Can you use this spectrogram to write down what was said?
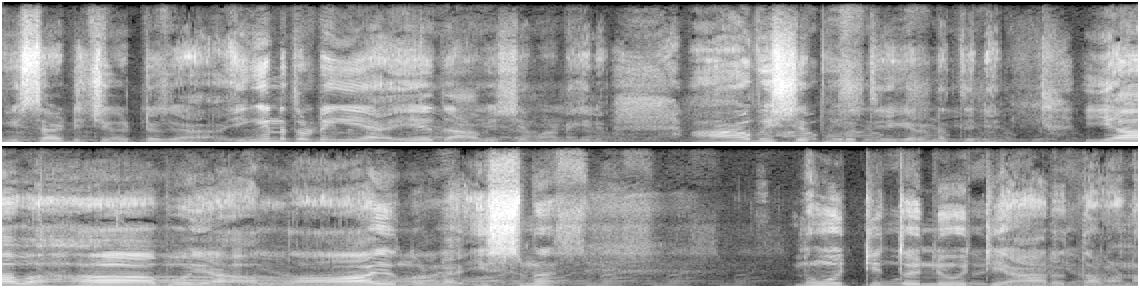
വിസ അടിച്ച് കിട്ടുക ഇങ്ങനെ തുടങ്ങിയ ഏത് ആവശ്യമാണെങ്കിലും ആവശ്യ പൂർത്തീകരണത്തിന് യാ വഹാബു യാ അള്ളാ എന്നുള്ള ഇസ്മ നൂറ്റി തൊണ്ണൂറ്റി ആറ് തവണ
